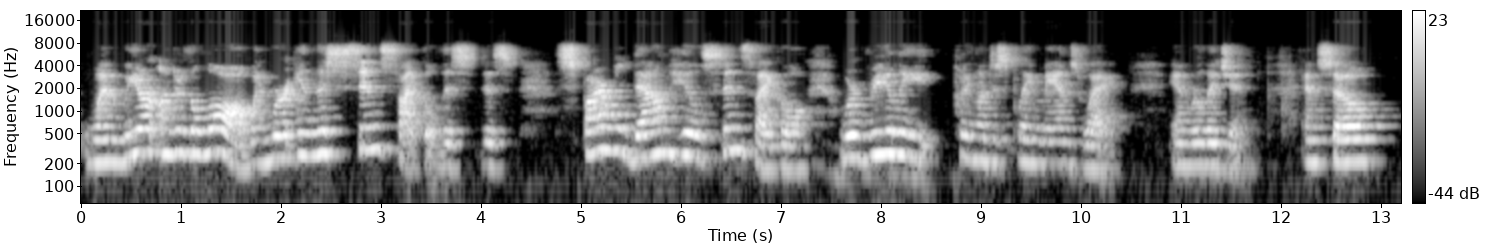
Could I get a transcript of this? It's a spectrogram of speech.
when we are under the law, when we're in this sin cycle, this this spiral downhill sin cycle, we're really putting on display man's way and religion. And so,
